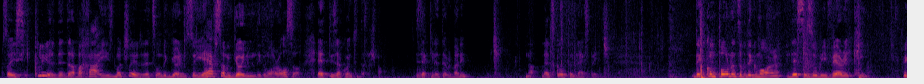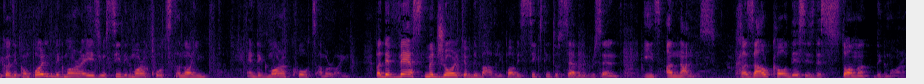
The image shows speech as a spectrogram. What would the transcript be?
So you see clear that Rabachai is much later. That's on the Goyim. So you have some Goyim in the Gemara also. At least according to the Rashba. Is that clear to everybody? No. Let's go to the next page the components of the Gemara, this is will be very key. Because the component of the Gemara is you see the Gemara quotes Tanoim and the Gemara quotes Amoraim. But the vast majority of the Bavli, probably 60 to 70%, is anonymous. Chazal call this is the stoma the Gemara.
